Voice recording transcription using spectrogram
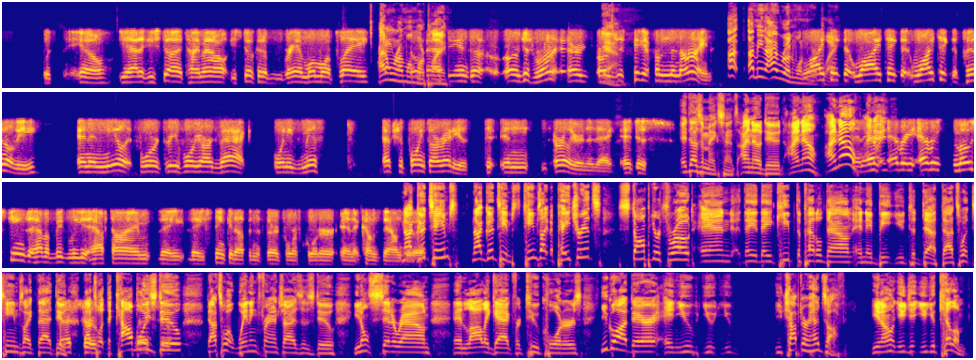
With you know, you had it. You still had a timeout. You still could have ran one more play. I don't run one more play. zone, or just run it, or, or Yeah. just kick it from the nine. I, I mean, I run one why more play. take that? why take the why take the penalty and then kneel it four three four yards back when he's missed extra points already in earlier in the day. It just It doesn't make sense. I know, dude. I know. I know. and every, every every most teams that have a big lead at halftime they they stink it up in the third fourth quarter and it comes down to Not good it. teams. Not good teams. Teams like the Patriots stomp your throat and they they keep the pedal down and they beat you to death. That's what teams like that do. That's true. what the Cowboys That's do. That's what winning franchises do. You don't sit around and lollygag for two quarters. You go out there and you you you you chop their heads off. You know, you you, you kill them.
